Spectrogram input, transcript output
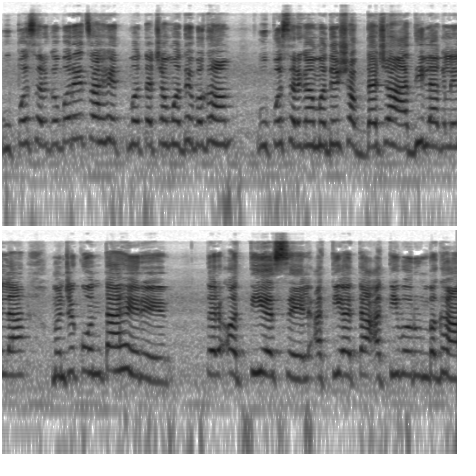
उपसर्ग बरेच आहेत. मग त्याच्यामध्ये बघा उपसर्गामध्ये शब्दाच्या आधी लागलेला म्हणजे कोणता आहे रे? तर अति असेल. अति आता अतिवरून बघा.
